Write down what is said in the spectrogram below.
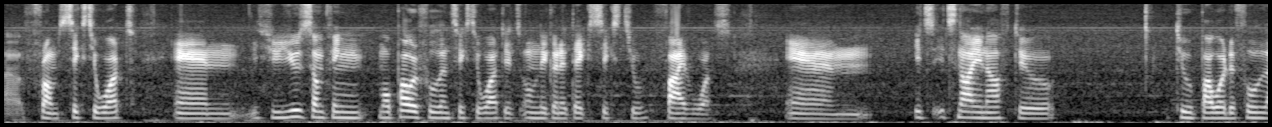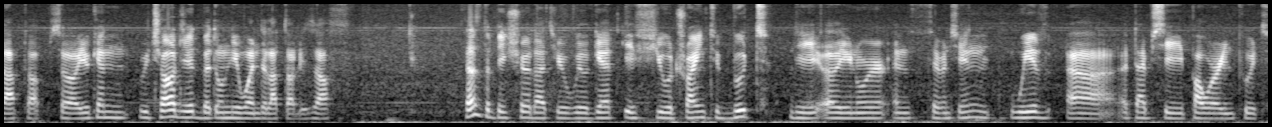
uh, from 60 watt and if you use something more powerful than 60 watt it's only going to take 65 watts. And it's it's not enough to to power the full laptop. So you can recharge it but only when the laptop is off. That's the picture that you will get if you're trying to boot the Alienware M17 with uh, a Type-C power input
